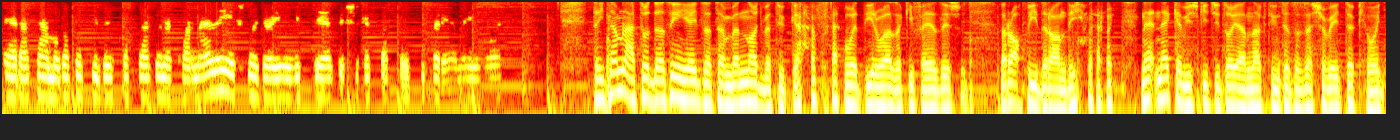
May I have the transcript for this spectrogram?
erre a támogatott időszakra a zenekar mellé, és nagyon jó visszajelzéseket kaptunk, szuper élmény volt. Te itt nem látod, de az én jegyzetemben nagybetűkkel fel volt írva az a kifejezés, hogy rapid randi, mert ne, nekem is kicsit olyannak tűnt ez az esemény, tök hogy,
